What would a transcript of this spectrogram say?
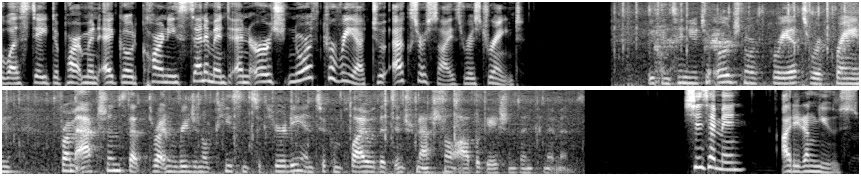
U.S. State Department echoed Carney's sentiment and urged North Korea to exercise restraint. We continue to urge North Korea to refrain from actions that threaten regional peace and security and to comply with its international obligations and commitments. Shin Se-min, Arirang News.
